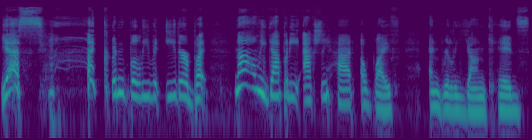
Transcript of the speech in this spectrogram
Yes, I couldn't believe it either. But not only that, but he actually had a wife and really young kids.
